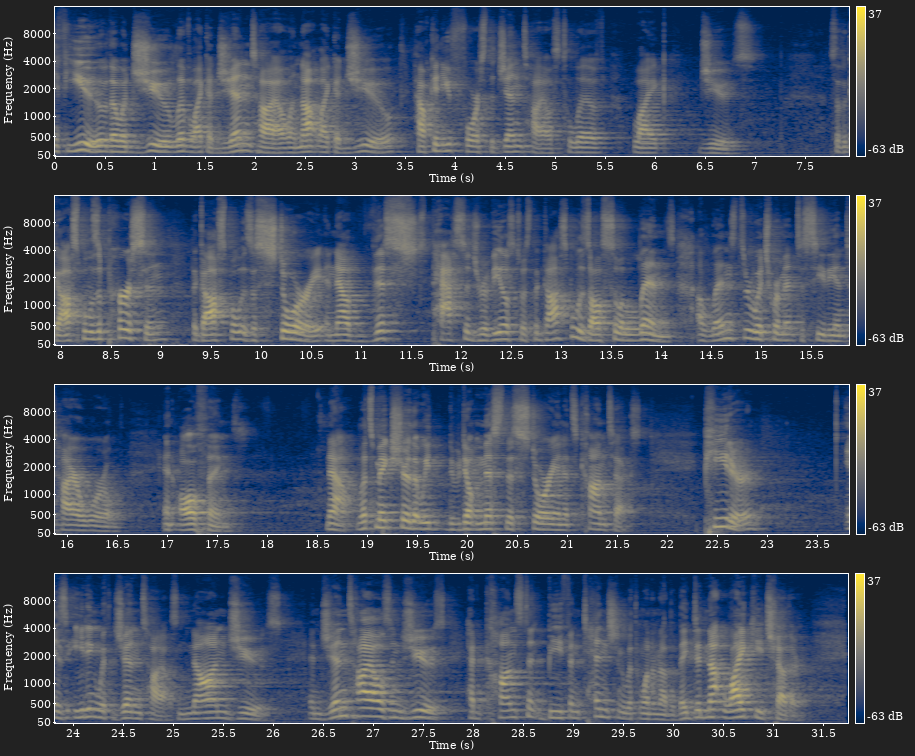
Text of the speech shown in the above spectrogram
if you, though a Jew, live like a Gentile and not like a Jew, how can you force the Gentiles to live like Jews. So the gospel is a person, the gospel is a story, and now this passage reveals to us the gospel is also a lens, a lens through which we're meant to see the entire world and all things. Now, let's make sure that we, we don't miss this story in its context. Peter is eating with Gentiles, non Jews. And Gentiles and Jews had constant beef and tension with one another. They did not like each other.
